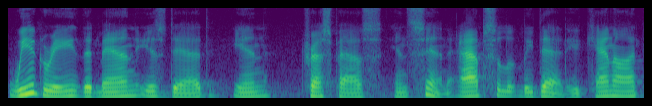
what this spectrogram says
we agree that man is dead in trespass in sin, absolutely dead. He cannot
